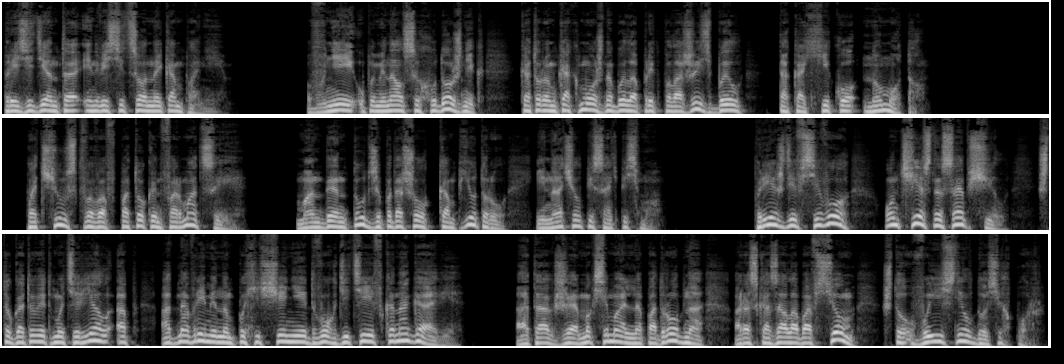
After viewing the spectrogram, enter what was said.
президента инвестиционной компании. В ней упоминался художник, которым, как можно было предположить, был Такахико Номото. Почувствовав поток информации, Манден тут же подошел к компьютеру и начал писать письмо. Прежде всего, он честно сообщил, что готовит материал об одновременном похищении двух детей в Канагаве, а также максимально подробно рассказал обо всем, что выяснил до сих пор.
